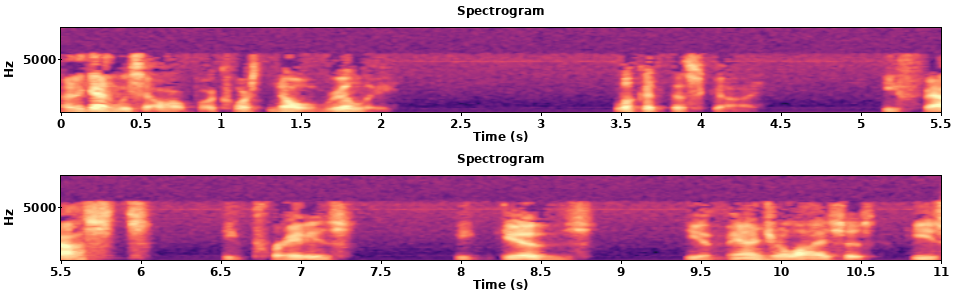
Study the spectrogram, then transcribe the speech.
And again, we say, oh, of course, no, really. Look at this guy. He fasts, he prays, he gives, he evangelizes, he's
